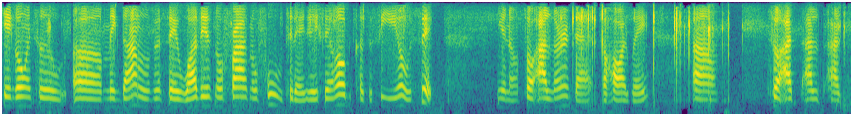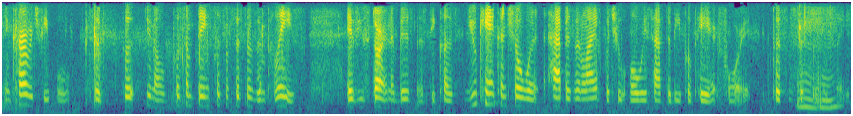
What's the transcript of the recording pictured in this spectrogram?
can't go into uh, McDonald's and say why there's no fries, no food today. They say, oh, because the CEO is sick. You know, so I learned that the hard way. Um, so I, I I encourage people to put you know put some things, put some systems in place if you start in a business because you can't control what happens in life, but you always have to be prepared for it. Put some systems in Mhm. place.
